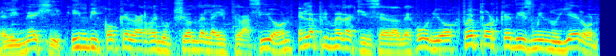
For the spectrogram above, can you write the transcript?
El INEGI indicó que la reducción de la inflación en la primera quincena de junio fue porque disminuyeron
